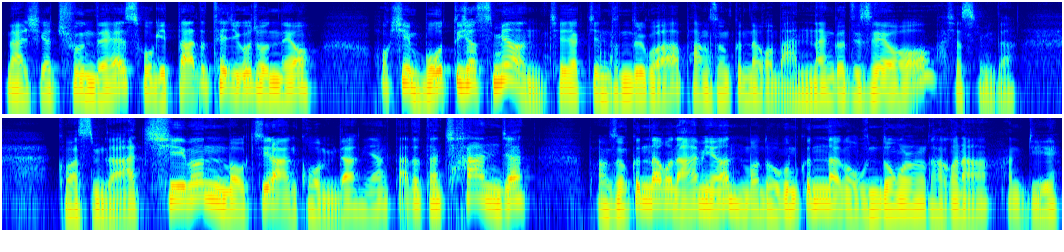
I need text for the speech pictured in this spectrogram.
날씨가 추운데 속이 따뜻해지고 좋네요. 혹시 못 드셨으면 제작진 분들과 방송 끝나고 만난 거 드세요. 하셨습니다. 고맙습니다. 아침은 먹질 않고 옵니다. 그냥 따뜻한 차 한 잔. 방송 끝나고 나면 뭐 녹음 끝나고 운동을 가거나 한 뒤에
